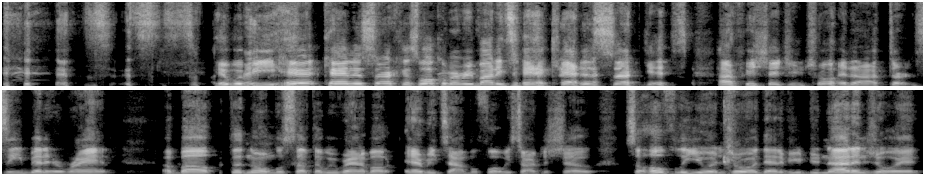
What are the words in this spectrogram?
it's, it's it would be Head Cannon Circus. Welcome everybody to Head Cannon Circus. I appreciate you joining our 13 minute rant about the normal stuff that we ran about every time before we start the show. So hopefully you enjoyed that. If you do not enjoy it,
